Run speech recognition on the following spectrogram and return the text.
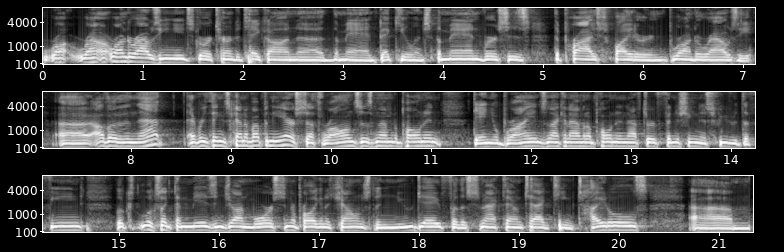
Ronda Rousey needs to return to take on uh, the man, Becky Lynch, the man versus the prize fighter and Ronda Rousey. Uh, other than that, everything's kind of up in the air. Seth Rollins doesn't have an opponent. Daniel Bryan's not going to have an opponent after finishing his feud with The Fiend. Looks, looks like The Miz and John Morrison are probably going to challenge The New Day for the SmackDown Tag Team titles. Um,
